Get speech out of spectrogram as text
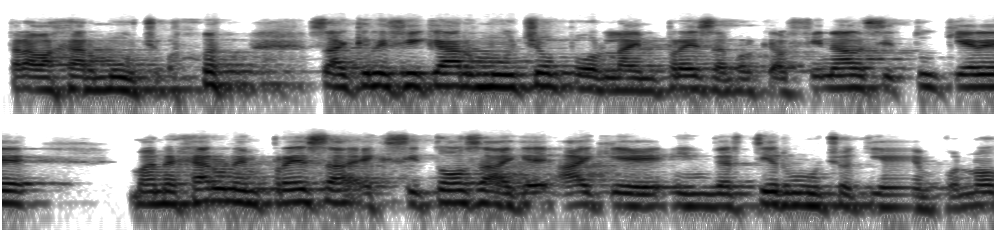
trabajar mucho, sacrificar mucho por la empresa, porque al final si tú quieres manejar una empresa exitosa hay que, hay que invertir mucho tiempo. No,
